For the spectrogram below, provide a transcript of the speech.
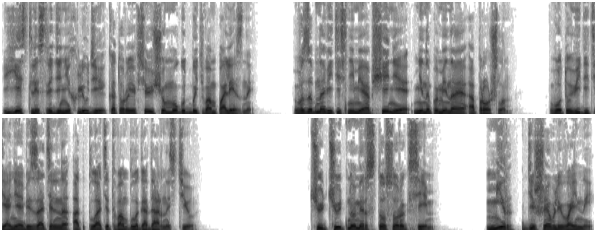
Есть ли среди них люди, которые все еще могут быть вам полезны? Возобновите с ними общение, не напоминая о прошлом. Вот увидите, они обязательно отплатят вам благодарностью. Чуть-чуть номер 147. Мир дешевле войны.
